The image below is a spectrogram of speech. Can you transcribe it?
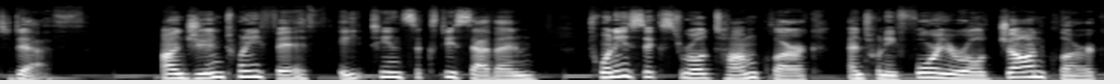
to death. On June 25, 1867, 26 year old Tom Clarke and 24 year old John Clarke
